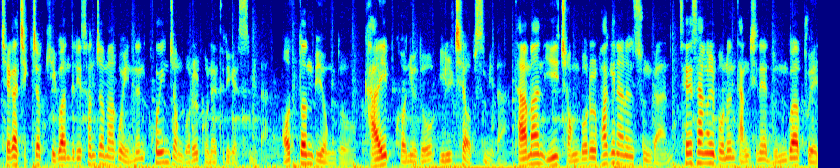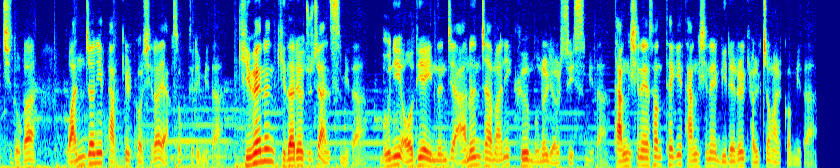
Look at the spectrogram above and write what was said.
제가 직접 기관들이 선점하고 있는 코인 정보를 보내드리겠습니다. 어떤 비용도 가입 권유도 일체 없습니다. 다만 이 정보를 확인하는 순간 세상을 보는 당신의 눈과 부의 지도가 완전히 바뀔 것이라 약속드립니다. 기회는 기다려주지 않습니다. 문이 어디에 있는지 아는 자만이 그 문을 열 수 있습니다. 당신의 선택이 당신의 미래를 결정할 겁니다.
